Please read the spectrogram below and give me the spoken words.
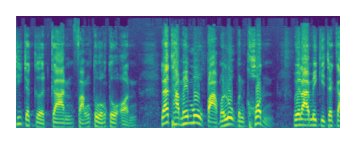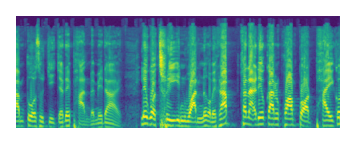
ที่จะเกิดการฝังตัวของตัวอ่อน และทำให้มูกปากมลูกมันข้น เวลามีกิจกรรมตัวสุจิจะได้ผ่านไปไม่ได้ เรียกว่า 3 in 1นึกออกไหมครับ ขณะเดียวกันความปลอดภัยก็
